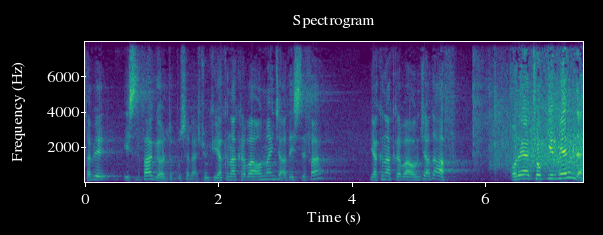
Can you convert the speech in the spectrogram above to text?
Tabi istifa gördük bu sefer. Çünkü yakın akraba olmayınca adı istifa, yakın akraba olunca adı af. Oraya çok girmeyelim de.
